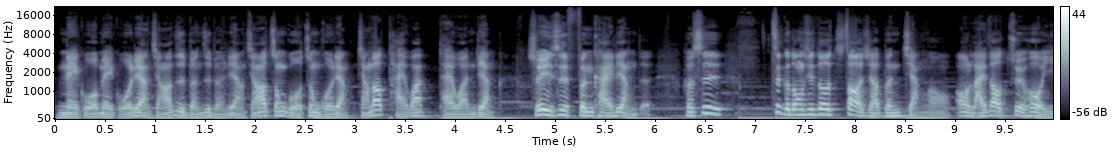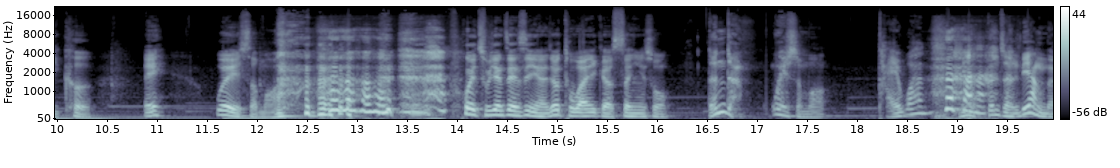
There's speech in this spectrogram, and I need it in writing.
美国，美国量；讲到日本，日本量；讲到中国，中国量；讲到台湾，台湾量。所以是分开量的。可是这个东西都照脚本讲哦，哦，来到最后一刻，哎，为什么 会出现这件事情呢？就突然一个声音说：“等等，为什么台湾跟着亮呢？”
